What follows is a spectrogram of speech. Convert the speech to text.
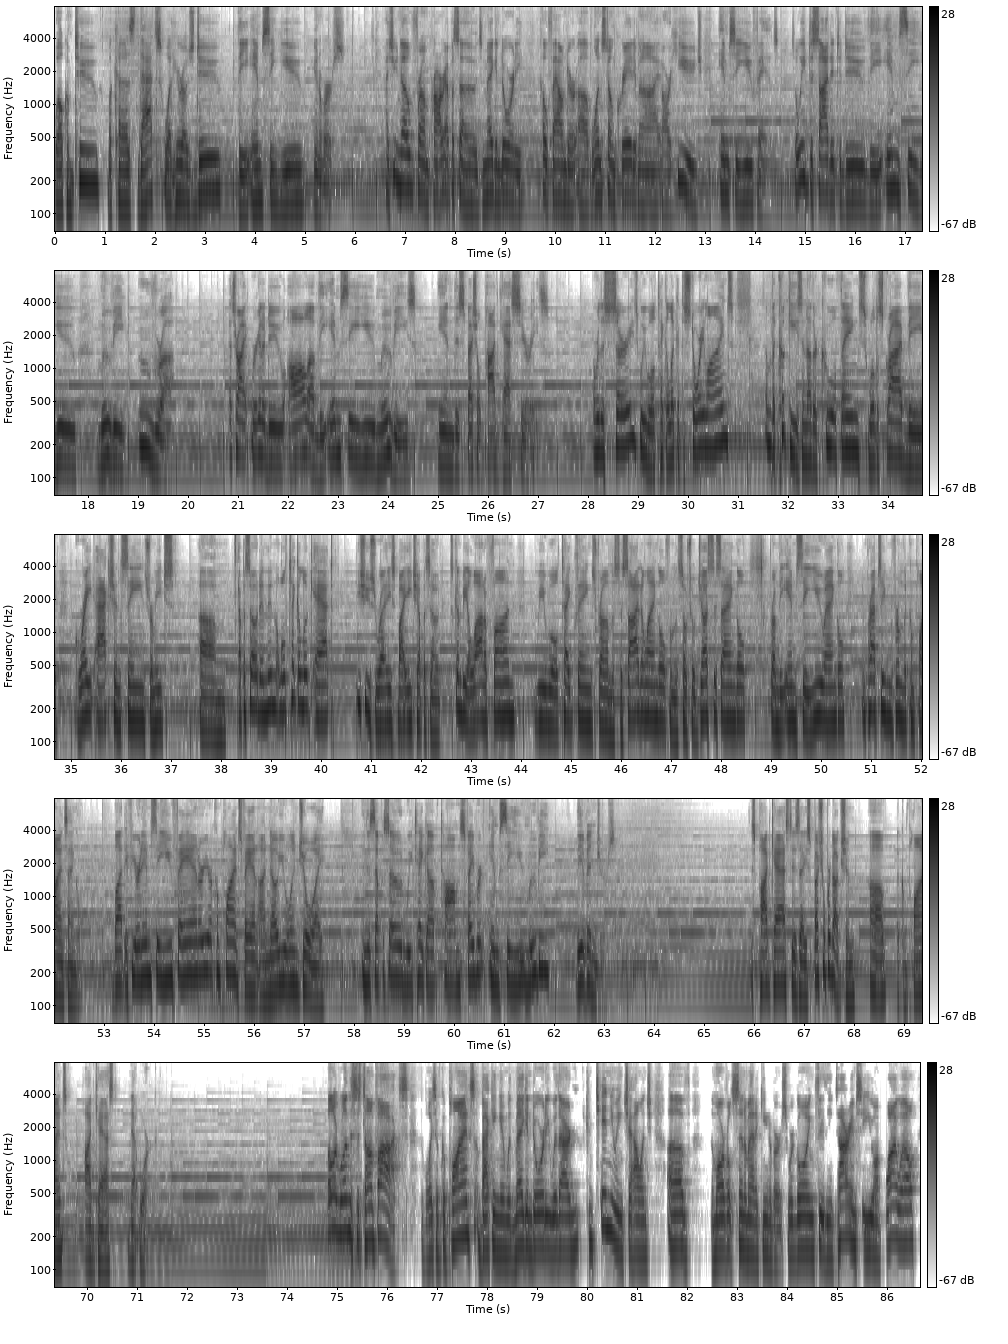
Welcome to Because That's What Heroes Do, the MCU Universe. As you know from prior episodes, Megan Dougherty, co founder of One Stone Creative, and I are huge MCU fans. So we've decided to do the MCU movie oeuvre. That's right, we're going to do all of the MCU movies in this special podcast series. Over this series, we will take a look at the storylines, some of the cookies and other cool things. We'll describe the great action scenes from each um, episode, and then we'll take a look at issues raised by each episode. It's going to be a lot of fun. We will take things from the societal angle, from the social justice angle, from the MCU angle, and perhaps even from the compliance angle. But if you're an MCU fan or you're a compliance fan, I know you will enjoy in this episode, we take up Tom's favorite MCU movie, The Avengers. This podcast is a special production of the Compliance Podcast Network. Hello, everyone. This is Tom Fox, the voice of compliance, backing in with Megan Dougherty with our continuing challenge of the Marvel Cinematic Universe. We're going through the entire MCU on Flywell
